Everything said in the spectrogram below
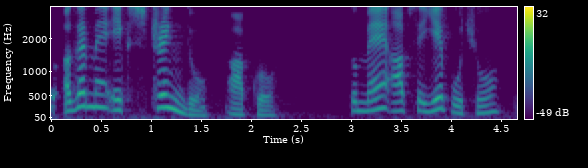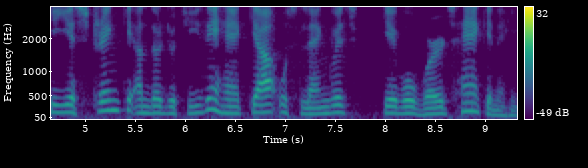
تو اگر میں ایک اسٹرنگ دوں آپ کو، تو میں آپ سے یہ پوچھوں کہ یہ اسٹرنگ کے اندر جو چیزیں ہیں، کیا اس لینگویج کے وہ ورڈز ہیں کہ نہیں؟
